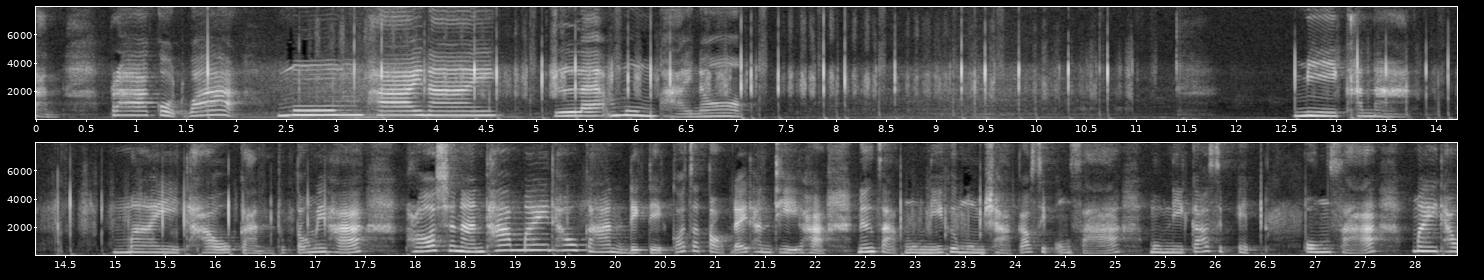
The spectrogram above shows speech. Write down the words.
กัน ปรากฏว่า มุมภายใน และมุมภายนอกมีขนาด ไม่เท่ากัน ถูกต้องไหมคะ เพราะฉะนั้นถ้าไม่เท่ากันเด็กๆก็จะตอบได้ทันทีค่ะ เนื่องจากมุมนี้คือมุมฉาก 90 องศา มุมนี้ 91 องศาไม่เท่า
